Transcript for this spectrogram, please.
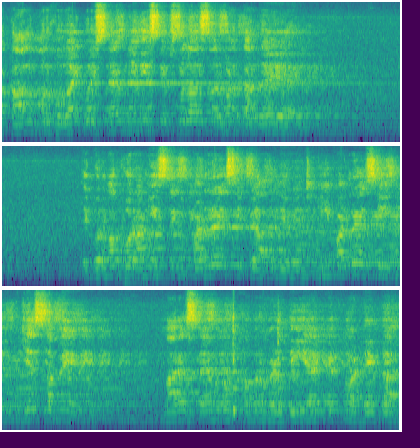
ਅਕਾਲ ਪੁਰਖ ਵਾਹਿਗੁਰੂ ਸਾਹਿਬ ਜੀ ਦੀ ਸਿਫਤ ਸਰਵਣ ਕਰ ਰਹੇ ਹੈ ਤੇ ਗੁਰਮੁਖ ਰਾਗੀ ਸਿੰਘ ਪੜ ਰਹੇ ਸੀ ਪਿਆਰ ਦੇ ਵਿੱਚ। ਕੀ ਪੜ ਰਹੇ ਸੀ? ਜਿਸ ਸਮੇਂ ਮਹਾਰਾਜ ਸਾਹਿਬ ਨੂੰ ਖਬਰ ਮਿਲਦੀ ਹੈ ਕਿ ਤੁਹਾਡੇ ਘਰ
